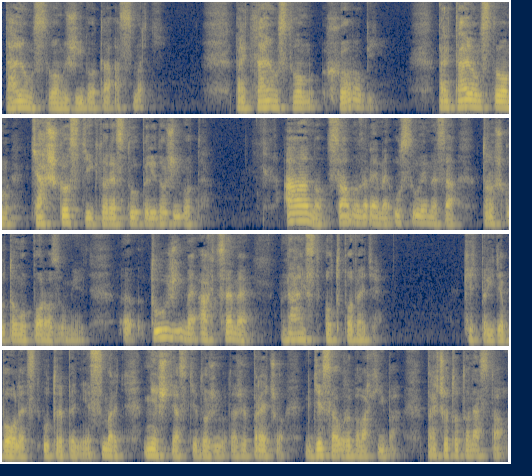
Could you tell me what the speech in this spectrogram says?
tajomstvom života a smrti pred tajomstvom choroby, pred tajomstvom ťažkostí, ktoré vstúpili do života. Áno, samozrejme, usilujeme sa trošku tomu porozumieť. E, túžime a chceme nájsť odpovede. Keď príde bolesť, utrpenie, smrť, nešťastie do života, že prečo, kde sa urobila chyba, prečo toto nastalo.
